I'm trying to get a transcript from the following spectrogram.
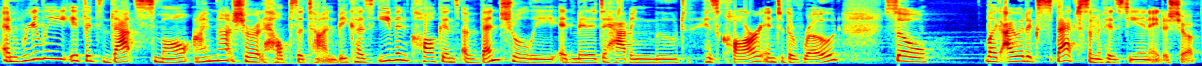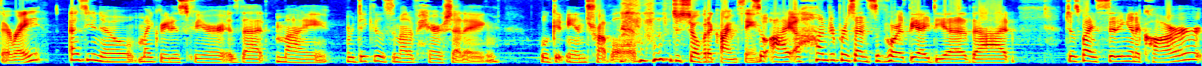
And really, if it's that small, I'm not sure it helps a ton because even Calkins eventually admitted to having moved his car into the road. So, like, I would expect some of his DNA to show up there, right? As you know, my greatest fear is that my ridiculous amount of hair shedding will get me in trouble. Just show up at a crime scene. So I 100% support the idea that just by sitting in a car,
